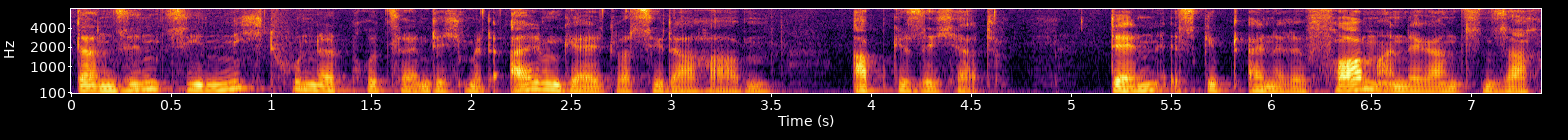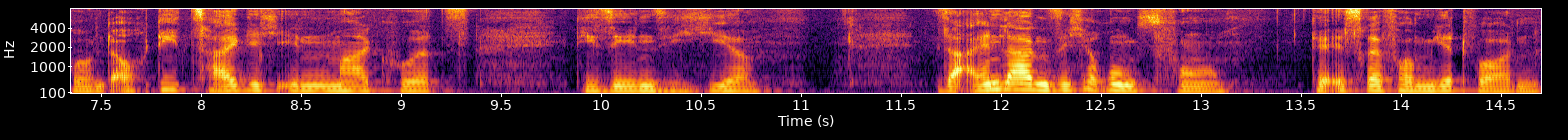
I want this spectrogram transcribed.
dann sind Sie nicht hundertprozentig mit allem Geld, was Sie da haben, abgesichert. Denn es gibt eine Reform an der ganzen Sache und auch die zeige ich Ihnen mal kurz. Die sehen Sie hier. Dieser Einlagensicherungsfonds, der ist reformiert worden.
